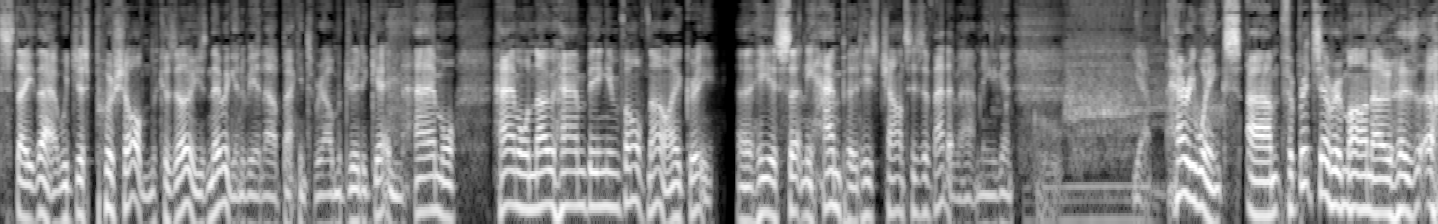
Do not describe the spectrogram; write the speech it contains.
state that, we'd just push on because oh, he's never going to be allowed back into Real Madrid again. Ham or ham or no ham being involved. No, I agree. Uh, he has certainly hampered his chances of that ever happening again. Yeah, Harry Winks. Um, Fabrizio Romano has uh,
